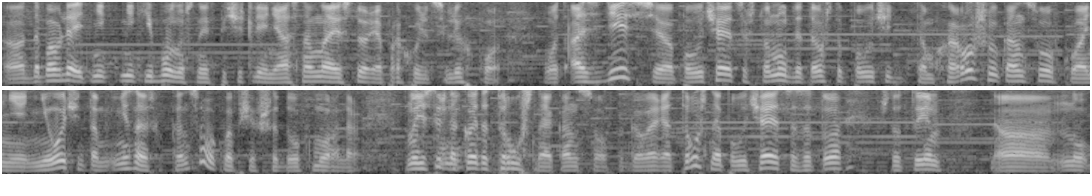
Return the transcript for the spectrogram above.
а, добавляет нек- некие бонусные впечатления, основная история проходится легко. Вот, а здесь э, получается, что, ну, для того, чтобы получить там хорошую концовку, а не, не очень там, не знаю, сколько концовок вообще в Shadow of Mordor, но действительно mm-hmm. какая-то трушная концовка, говорят. Трушная получается за то, что ты э, ну,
